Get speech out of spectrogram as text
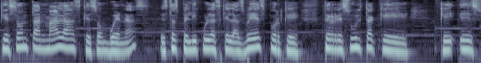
que son tan malas que son buenas, estas películas que las ves porque te resulta que, que es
